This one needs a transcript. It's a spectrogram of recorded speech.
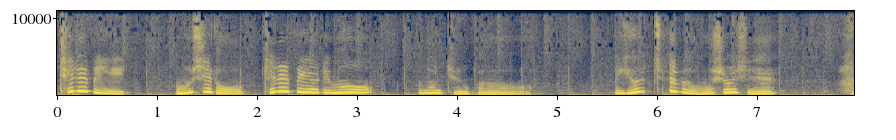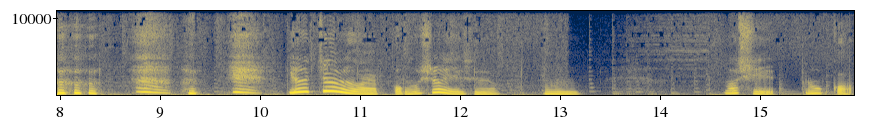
テレビ、むしろテレビよりも、なんていうのかな。YouTube 面白いしね。YouTube はやっぱ面白いですよ。うん。だし、なんか、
